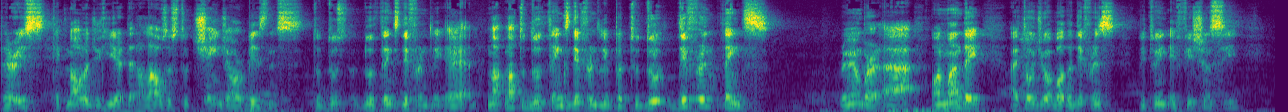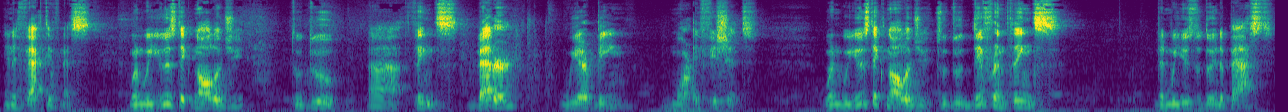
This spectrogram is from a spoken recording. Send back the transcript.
there is technology here that allows us to change our business, to do, do things differently. Uh, not, not to do things differently, but to do different things. Remember, uh, on Monday, I told you about the difference between efficiency and effectiveness. When we use technology to do uh, things better, we are being more efficient. When we use technology to do different things than we used to do in the past,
